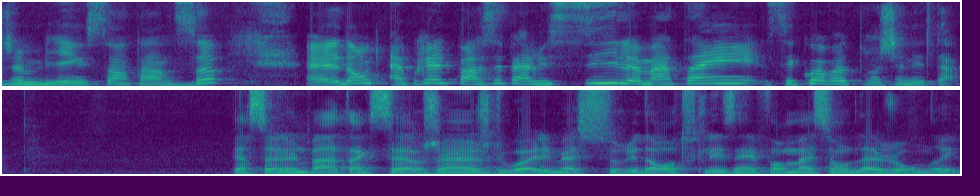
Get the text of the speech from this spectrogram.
J'aime bien ça, entendre ça. Euh, donc, après être passé par ici le matin, c'est quoi votre prochaine étape? Personnellement, en tant que sergent, je dois aller m'assurer d'avoir toutes les informations de la journée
